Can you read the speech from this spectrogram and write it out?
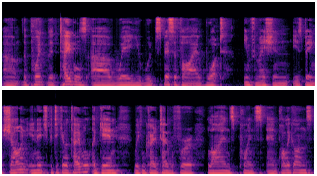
Um, the point, the tables are where you would specify what information is being shown in each particular table. Again, we can create a table for lines, points, and polygons,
